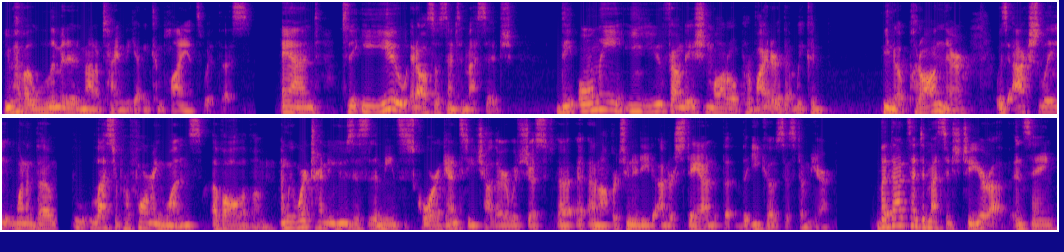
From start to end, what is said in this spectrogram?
you have a limited amount of time to get in compliance with this. And to the EU, it also sent a message. The only EU foundation model provider that we could you know put on there was actually one of the lesser performing ones of all of them. And we weren't trying to use this as a means to score against each other. It was just uh, an opportunity to understand the, the ecosystem here. But that sent a message to Europe and saying,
